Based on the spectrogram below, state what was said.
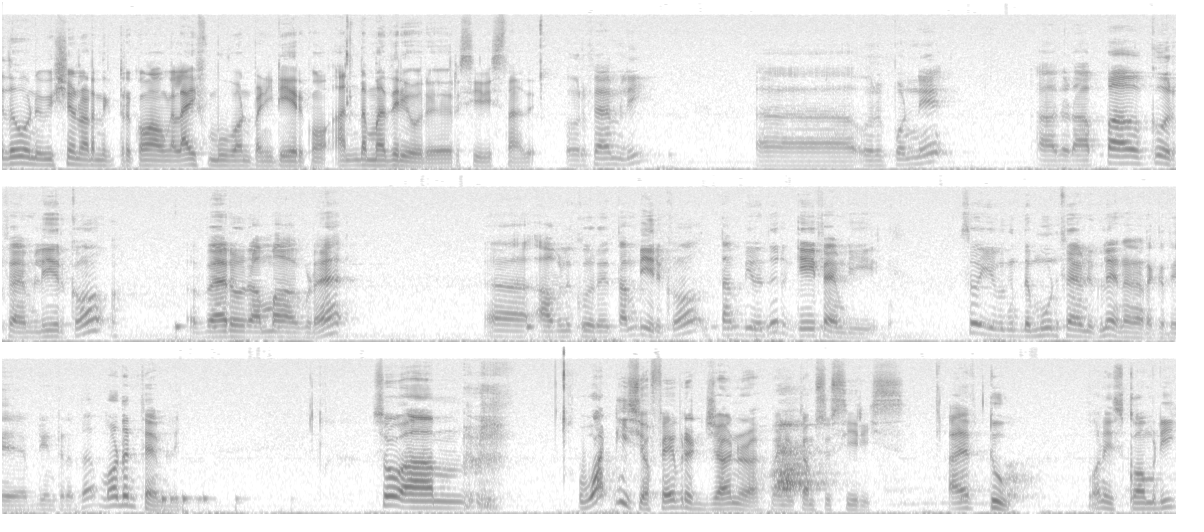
ஏதோ ஒன்று விஷயம் நடந்துகிட்டு இருக்கும். அவங்க லைஃப் மூவ் ஆன் பண்ணிகிட்டே இருக்கும். அந்த மாதிரி ஒரு ஒரு சீரீஸ் தான் அது. ஒரு ஃபேமிலி ஒரு பொண்ணு அதோட அப்பாவுக்கு ஒரு ஃபேமிலி இருக்கும். வேற ஒரு அம்மா கூட. அவளுக்கு ஒரு தம்பி இருக்கும். தம்பி வந்து ஒரு கே ஃபேமிலி ஸோ இவங்க இந்த மூணு ஃபேமிலிக்குள்ளே என்ன நடக்குது அப்படின்றது தான் Modern Family so what is your favourite genre when it comes to series? I have two one is comedy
